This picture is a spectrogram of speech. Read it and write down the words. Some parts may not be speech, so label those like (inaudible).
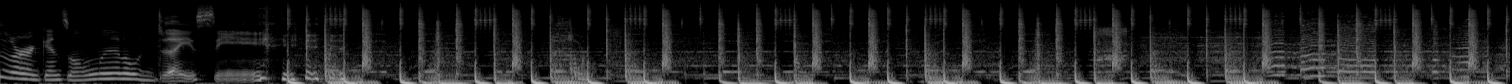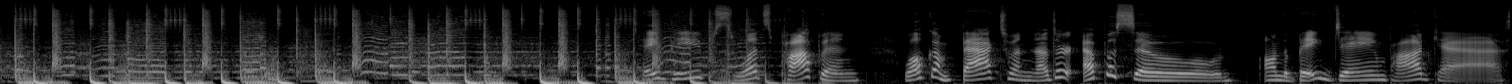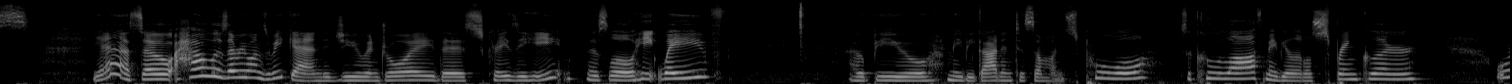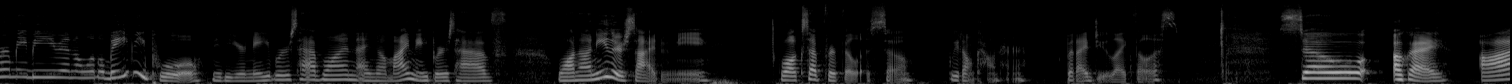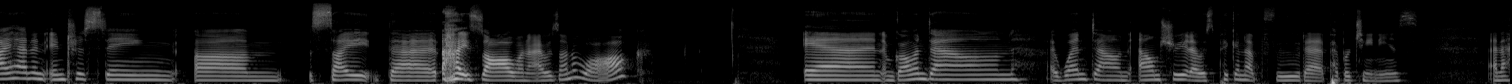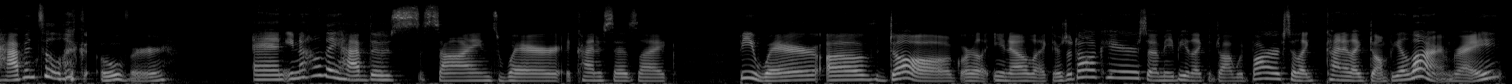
is where it gets a little dicey. (laughs) hey peeps, what's poppin'? Welcome back to another episode on the Big Dane podcast. Yeah, so how was everyone's weekend? Did you enjoy this crazy heat, this little heat wave? I hope you maybe got into someone's pool to cool off, maybe a little sprinkler, or maybe even a little baby pool. Maybe your neighbors have one. I know my neighbors have one on either side of me. Well, except for Phyllis, so we don't count her. But I do like Phyllis. So, okay, I had an interesting um, sight that (laughs) I saw when I was on a walk. And I'm going down, I went down Elm Street. I was picking up food at Peppercini's. And I happened to (laughs) look over. And you know how they have those signs where it kind of says, like, beware of dog or you know like there's a dog here so maybe like the dog would bark. So like kind of like don't be alarmed right?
